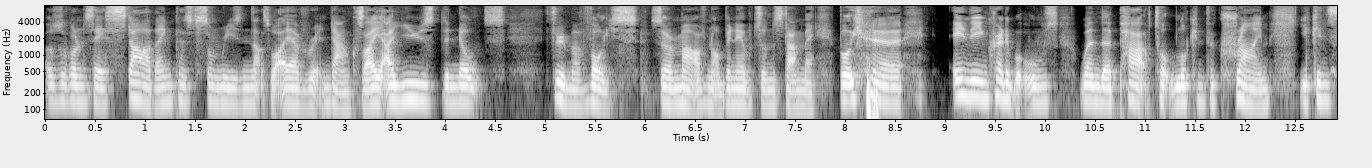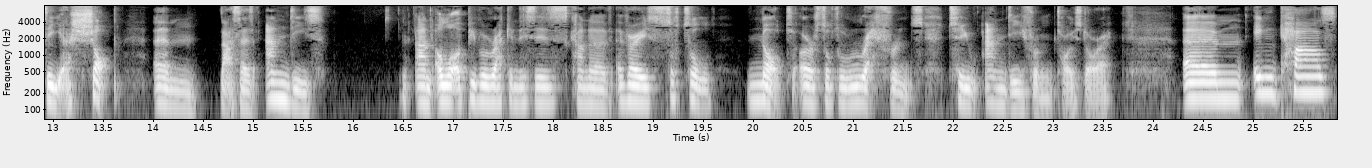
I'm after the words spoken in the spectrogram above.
I was going to say a star then, because for some reason that's what I have written down, because I, I used the notes through my voice, so I might have not been able to understand me. But uh, in The Incredibles, when they're parked up looking for crime, you can see a shop um, that says Andy's. And a lot of people reckon this is kind of a very subtle nod or a subtle reference to Andy from Toy Story. Um, in Cars,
